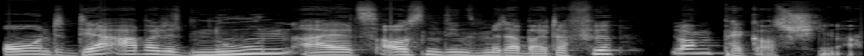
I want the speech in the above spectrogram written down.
und der arbeitet nun als Außendienstmitarbeiter für Longpack aus China.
